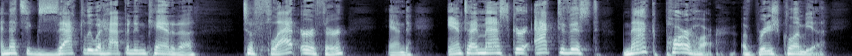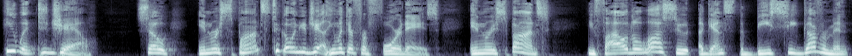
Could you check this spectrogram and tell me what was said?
And that's exactly what happened in Canada to flat earther and anti-masker activist Mak Parhar of British Columbia. He went to jail. So in response to going to jail, he went there for four days. In response, he filed a lawsuit against the BC government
